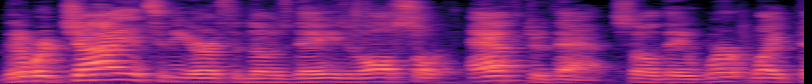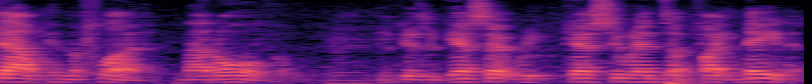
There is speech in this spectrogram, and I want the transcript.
There were giants in the earth in those days, and also after that, so they weren't wiped out in the flood. Not all of them, because guess that we guess who ends up fighting David?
